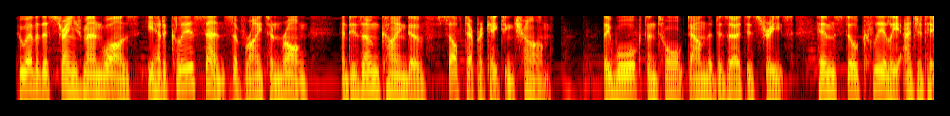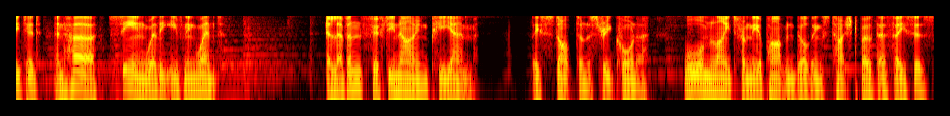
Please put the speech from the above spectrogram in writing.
Whoever this strange man was, he had a clear sense of right and wrong, and his own kind of self deprecating charm. They walked and talked down the deserted streets, him still clearly agitated, and her seeing where the evening went. 11:59 p.m. They stopped on a street corner. Warm light from the apartment buildings touched both their faces.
